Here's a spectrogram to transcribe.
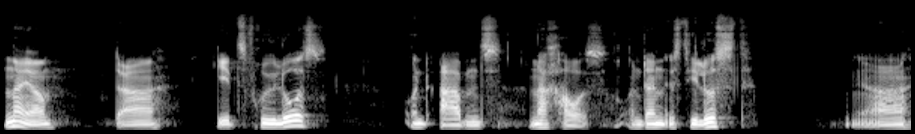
naja, da geht's früh los und abends nach Haus. Und dann ist die Lust, ja,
